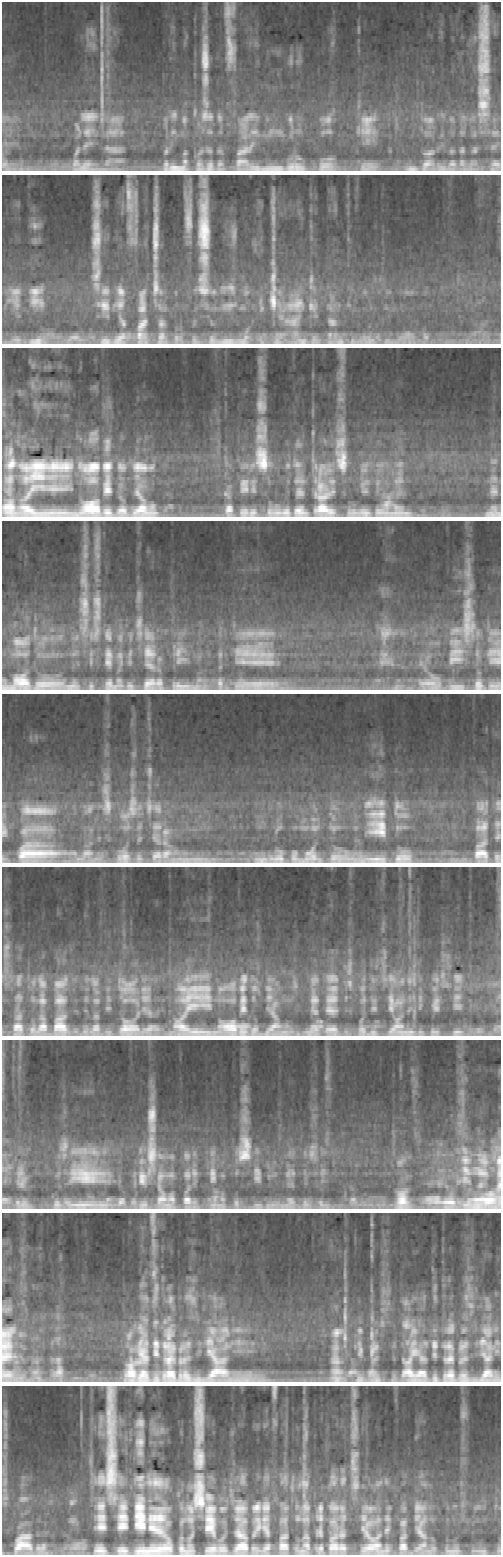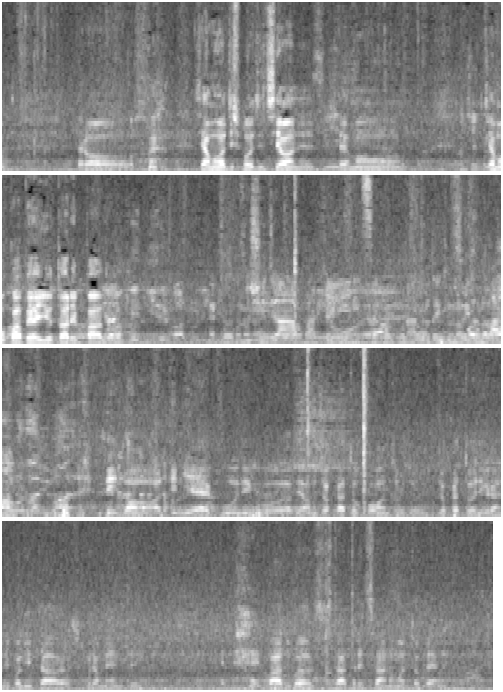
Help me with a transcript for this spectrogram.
qual è la, prima cosa da fare in un gruppo che appunto arriva dalla Serie D, si riaffaccia al professionismo e che ha anche tanti volti nuovi. No, noi nuovi dobbiamo capire subito, entrare subito nel, nel modo, nel sistema che c'era prima, perché ho visto che qua l'anno scorso c'era un, un gruppo molto unito infatti è stata la base della vittoria. Noi nuovi dobbiamo mettere a disposizione di questi così riusciamo a fare il prima possibile, metterci Trovi... nel meglio. Trovi altri tre brasiliani? Eh? Hai altri tre brasiliani in squadra? Sì, sì, Dini lo conoscevo già perché ha fatto una preparazione, Fabiano l'ho conosciuto, però siamo a disposizione, siamo siamo qua per aiutare il Padova. Ecco, conosci già a parte l'inizio qualcun altro dei tuoi nuovi compagni? Sì, no, Altinier, Cunico, abbiamo giocato contro giocatori di grande qualità sicuramente. Il Padova si sta attrezzando molto bene.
